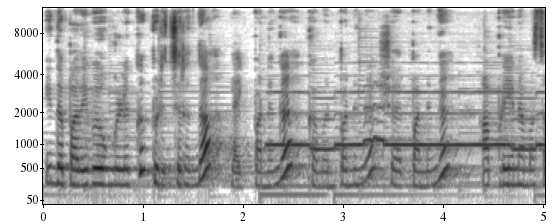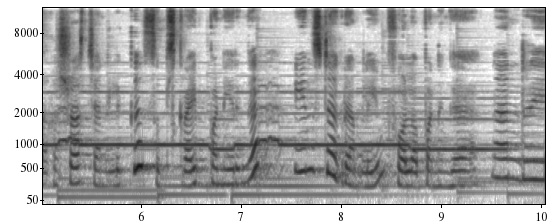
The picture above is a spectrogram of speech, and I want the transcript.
இந்த பதிவு உங்களுக்கு பிடிச்சிருந்தா லைக் பண்ணுங்க கமெண்ட் பண்ணுங்க ஷேர் பண்ணுங்க. அப்படியே நம்ம சகஸ்ராஸ் சேனலுக்கு சப்ஸ்கிரைப் பண்ணிருங்க. இன்ஸ்டாகிராம்லையும் ஃபாலோ பண்ணுங்க. நன்றி.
